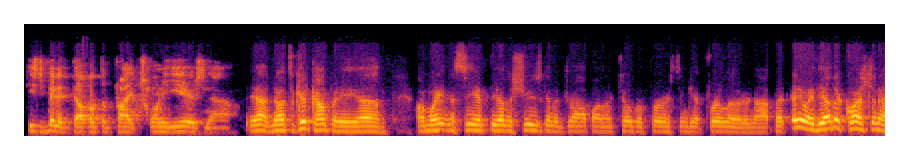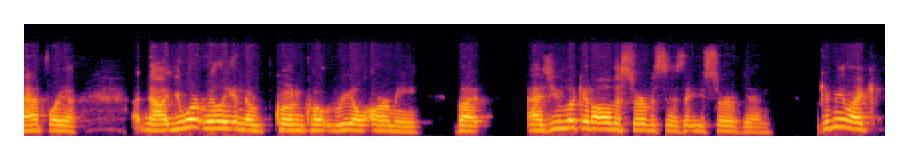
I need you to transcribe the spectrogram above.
he's been at Delta probably 20 years now. Yeah, no, it's a good company. Um, I'm waiting to see if the other shoe's going to drop on October 1st and get furloughed or not. But anyway, the other question I had for you now, you weren't really in the quote unquote real army, but as you look at all the services that you served in, give me like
